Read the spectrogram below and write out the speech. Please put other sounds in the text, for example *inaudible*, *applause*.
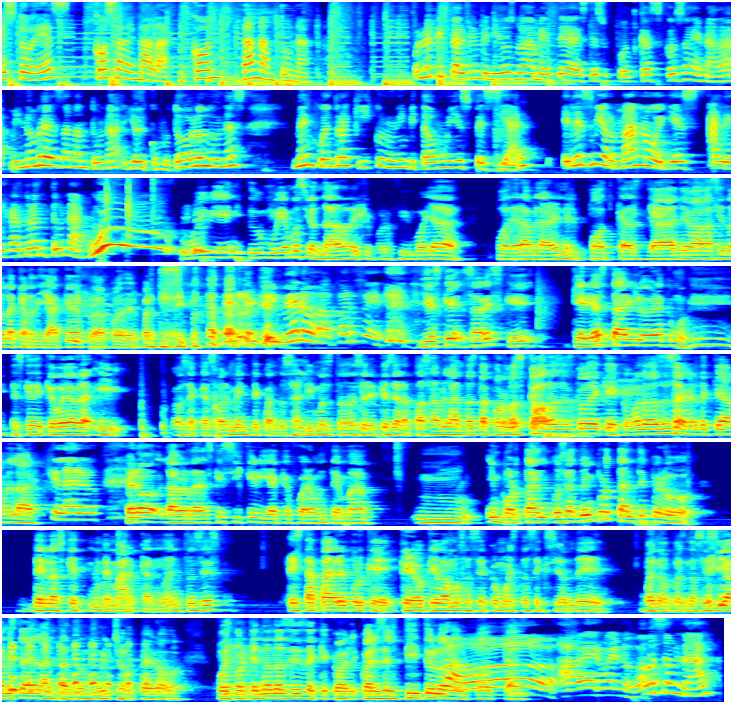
Esto es Cosa de Nada con Dan Antuna. Hola, ¿qué tal? Bienvenidos nuevamente a este subpodcast Cosa de Nada. Mi nombre es Dan Antuna y hoy, como todos los lunes, me encuentro aquí con un invitado muy especial. Él es mi hermano y es Alejandro Antuna. Muy bien, y tú muy emocionado de que por fin voy a poder hablar en el podcast. Ya llevaba haciendo la cardíaca para poder participar. Desde el primero, aparte. Y es que, ¿sabes qué? Quería estar y luego era como, es que de qué voy a hablar. Y, o sea, casualmente cuando salimos todo se ve que se la pasa hablando hasta por los codos. Es como de que, ¿cómo no vas a saber de qué hablar? Claro. Pero la verdad es que sí quería que fuera un tema mm, importante, o sea, no importante, pero de los que me marcan, ¿no? Entonces, está padre porque creo que vamos a hacer como esta sección de, bueno, pues no sé si ya me estoy adelantando *laughs* mucho, pero pues ¿por qué no nos dices de que, cuál, cuál es el título del podcast? Oh, bueno, vamos a hablar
